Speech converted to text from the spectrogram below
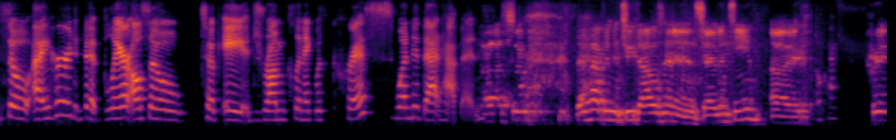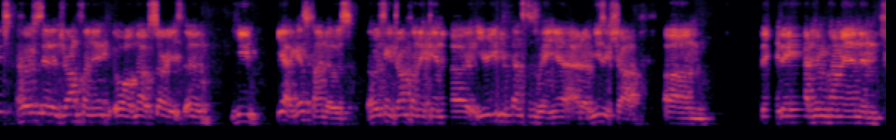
so I heard that Blair also took a drum clinic with Kris. When did that happen? uh, so that happened in 2017. Uh, Okay. Kris hosted a drum clinic. Well, no, sorry. Uh, he, yeah, I guess kind of was hosting a drum clinic in uh, Erie, Pennsylvania at a music shop. Um, they, they had him come in and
